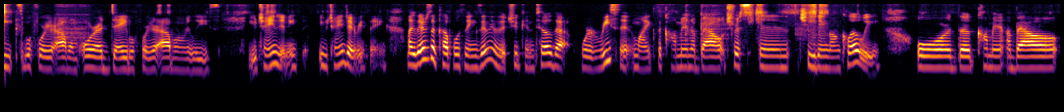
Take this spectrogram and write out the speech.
weeks before your album, or a day before your album release, you change anything. You change everything. Like there's a couple things in there that you can tell that were recent, like the comment about Tristan cheating on Khloe or the comment about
